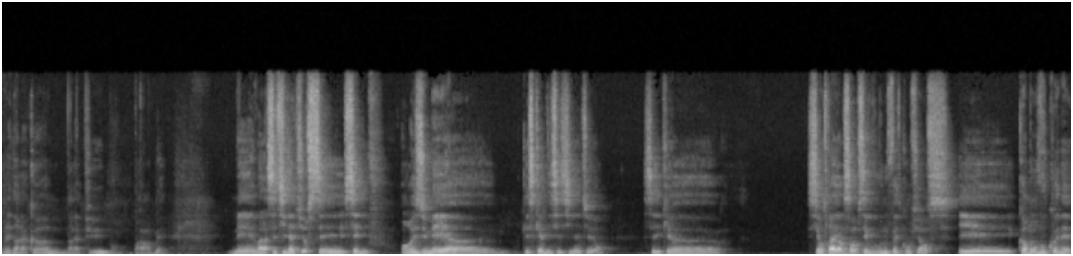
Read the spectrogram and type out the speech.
on est dans la com, dans la pub, on parle anglais. Mais voilà, cette signature, c'est c'est nous. En résumé, euh, qu'est-ce qu'elle dit, cette signature? C'est que si on travaille ensemble, c'est que vous nous faites confiance. Et comme on vous connaît,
